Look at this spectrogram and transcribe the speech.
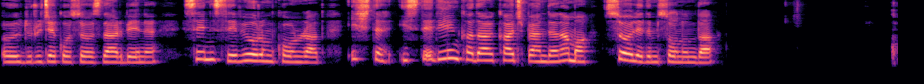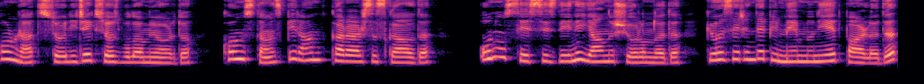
Öldürecek o sözler beni. Seni seviyorum Konrad. İşte istediğin kadar kaç benden ama söyledim sonunda. Konrad söyleyecek söz bulamıyordu. Konstans bir an kararsız kaldı. Onun sessizliğini yanlış yorumladı. Gözlerinde bir memnuniyet parladı,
